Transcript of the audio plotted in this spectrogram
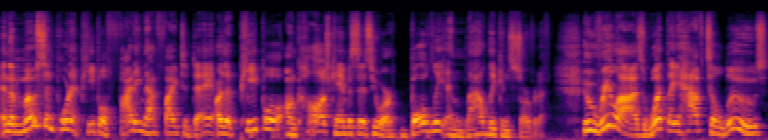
And the most important people fighting that fight today are the people on college campuses who are boldly and loudly conservative, who realize what they have to lose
